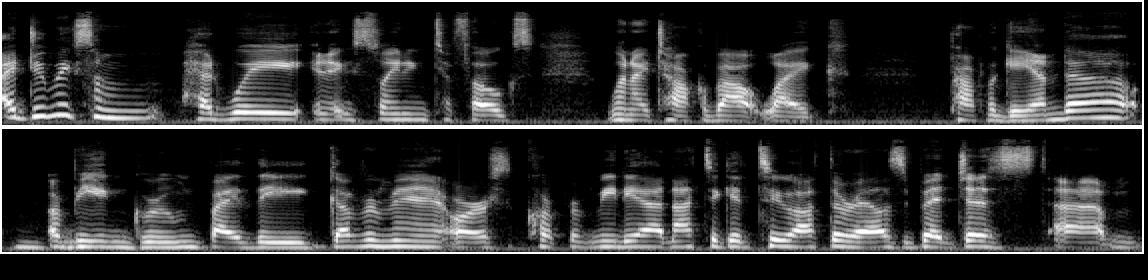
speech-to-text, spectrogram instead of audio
I do make some headway in explaining to folks when I talk about like propaganda Mm-hmm. or being groomed by the government or corporate media, not to get too off the rails, but just um,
